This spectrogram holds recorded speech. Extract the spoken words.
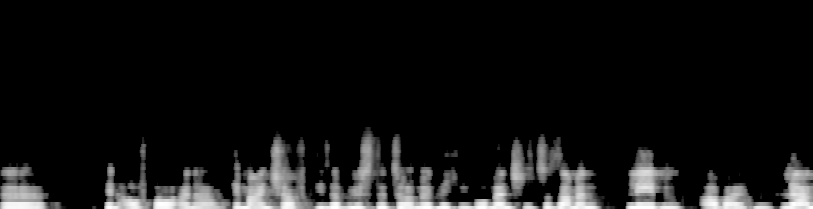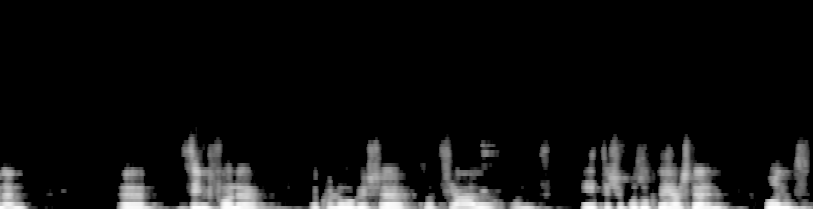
äh, den Aufbau einer Gemeinschaft in der Wüste zu ermöglichen, wo Menschen zusammen leben, arbeiten, lernen, äh, sinnvolle ökologische, sozial und ethische Produkte herstellen und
